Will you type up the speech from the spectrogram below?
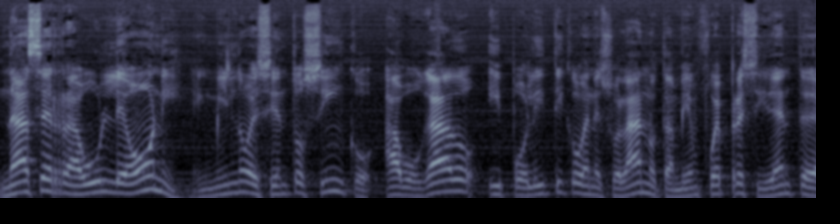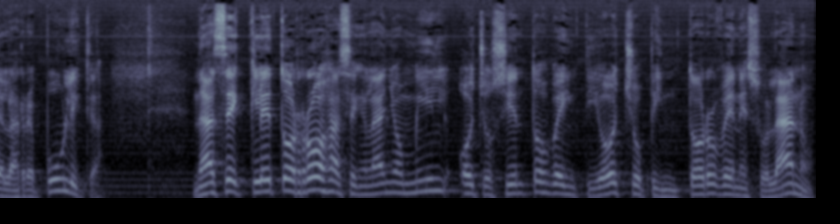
Nace Raúl Leoni en 1905, abogado y político venezolano, también fue presidente de la República. Nace Cleto Rojas en el año 1828, pintor venezolano.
